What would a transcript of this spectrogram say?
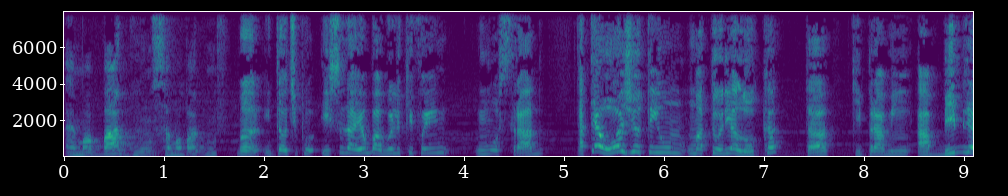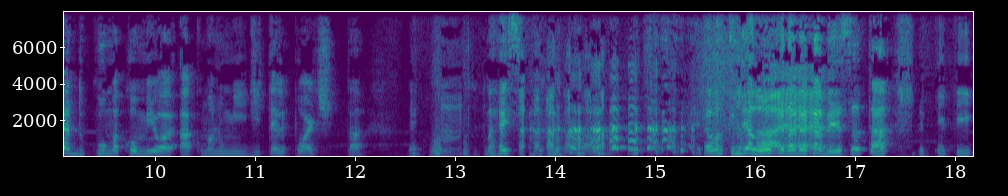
É uma bagunça, uma bagunça. Mano, então, tipo, isso daí é um bagulho que foi mostrado. Até hoje eu tenho um- uma teoria louca, tá? Que pra mim, a Bíblia do Kuma comeu a Akuma no Mi de teleporte, tá? Mas. é uma teoria louca Ah, da minha é. cabeça, tá? Enfim.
